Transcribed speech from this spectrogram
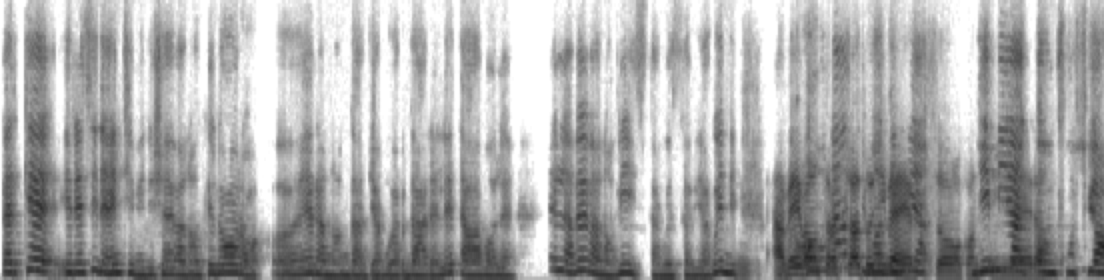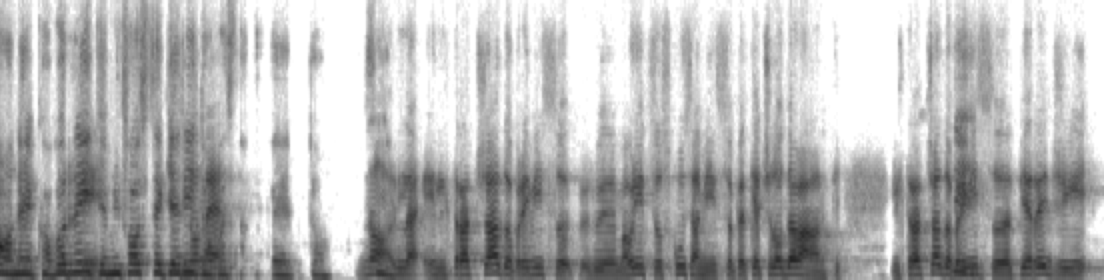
perché i residenti mi dicevano che loro eh, erano andati a guardare le tavole e l'avevano vista questa via. Quindi mm, aveva un, un tracciato diverso. Di mia, di mia, confusione, ecco, vorrei sì. che mi fosse chiarito questo aspetto. No, sì. il, il, tracciato previsto, eh, Maurizio scusami perché ce l'ho davanti, il tracciato sì. previsto dal PRG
